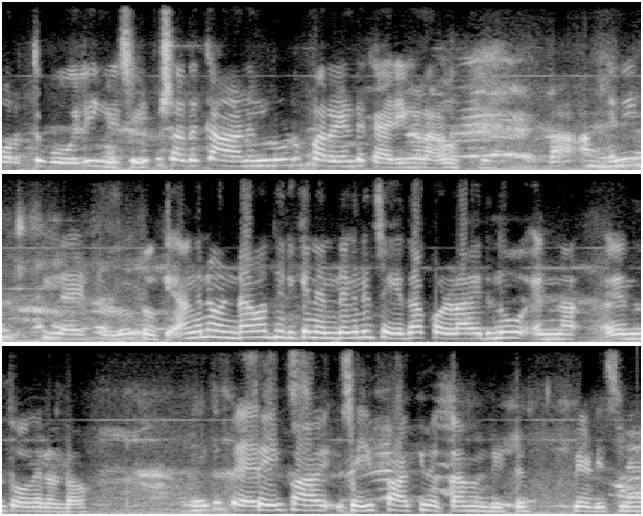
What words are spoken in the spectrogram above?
പുറത്തു പോലും ഇങ്ങനെ ചെയ്യൽ. പക്ഷെ അതൊക്കെ ആണുങ്ങളോട് പറയേണ്ട കാര്യങ്ങളാണ്. അപ്പൊ അങ്ങനെ എനിക്ക് ഫീൽ ആയിട്ടുള്ളൂ. ഓക്കെ അങ്ങനെ ഉണ്ടാവാതിരിക്കാൻ എന്തെങ്കിലും ചെയ്താൽ കൊള്ളായിരുന്നു എന്ന എന്ന് തോന്നലുണ്ടോ? സേഫ് ആക്കി വെക്കാൻ വേണ്ടിട്ട് ലേഡീസിനെ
